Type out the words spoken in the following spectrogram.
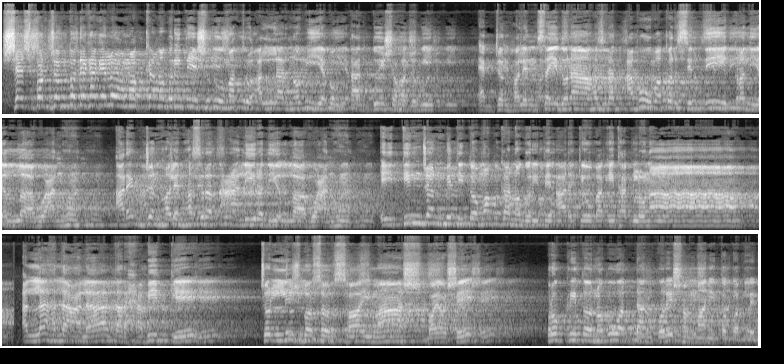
শেষ পর্যন্ত দেখা গেল, মক্কা নগরীতে শুধুমাত্র আল্লাহর নবী এবং তার দুই সহযোগী। একজন হলেন সাইদুনা হযরত আবু বকর সিদ্দিক রাদিয়াল্লাহু আনহু। আরেকজন হলেন হযরত আলী রাদিয়াল্লাহু আনহু। এই তিনজন ব্যতীত মক্কা নগরীতে আর কেউ বাকি থাকল না। আল্লাহ তাআলা তার হাবিবকে চল্লিশ বছর ছয় মাস বয়সে প্রকৃত নবুয়াদ দান করে সম্মানিত করলেন।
